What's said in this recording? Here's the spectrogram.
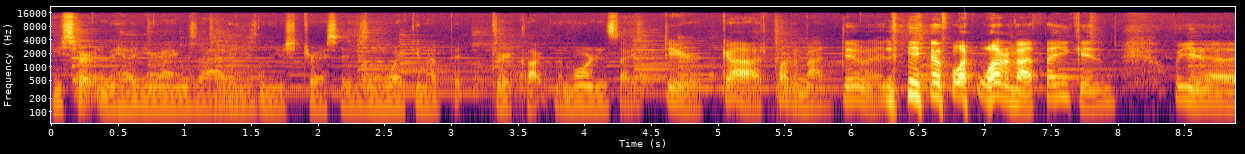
You certainly have your anxieties and your stresses and waking up at 3 o'clock in the morning and say, dear God, what am I doing? what, what am I thinking? Well, you know,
